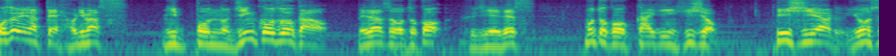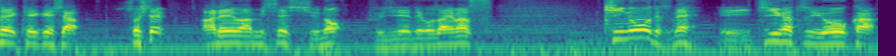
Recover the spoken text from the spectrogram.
お世話になっております。日本の人口増加を目指す男、藤江です。元国会議員秘書、PCR 陽性経験者、そして、アレーワ未接種の藤江でございます。昨日ですね、1月8日、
